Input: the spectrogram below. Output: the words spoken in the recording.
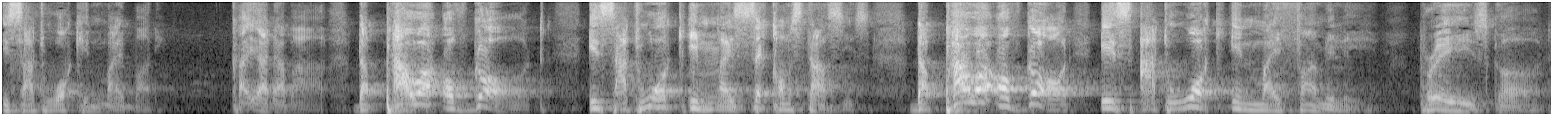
is at work in my body. The power of God is at work in my circumstances. The power of God is at work in my family. Praise God.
